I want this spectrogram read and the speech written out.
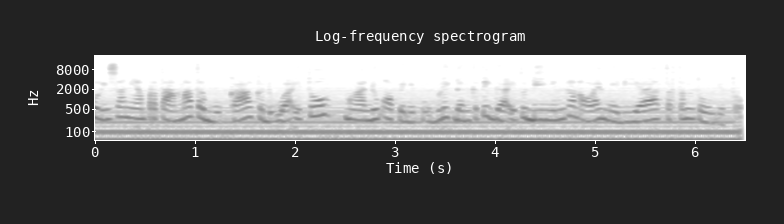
tulisan yang pertama terbuka kedua itu mengandung opini publik dan ketiga itu diinginkan oleh media tertentu gitu.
